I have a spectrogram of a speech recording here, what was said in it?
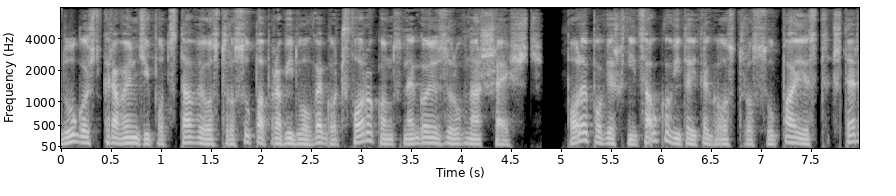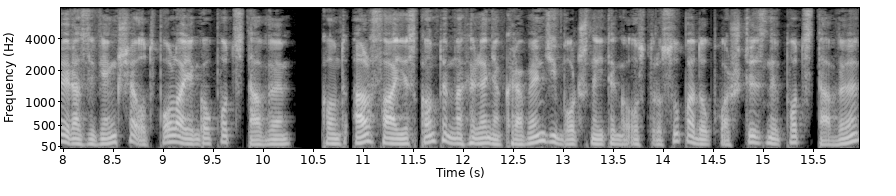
Długość krawędzi podstawy ostrosłupa prawidłowego czworokątnego jest równa 6. Pole powierzchni całkowitej tego ostrosłupa jest 4 razy większe od pola jego podstawy. Kąt alfa jest kątem nachylenia krawędzi bocznej tego ostrosłupa do płaszczyzny podstawy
